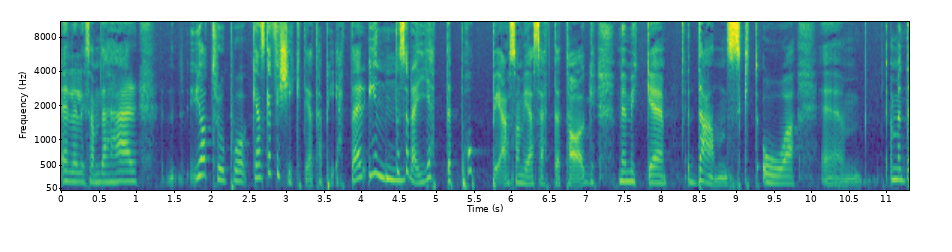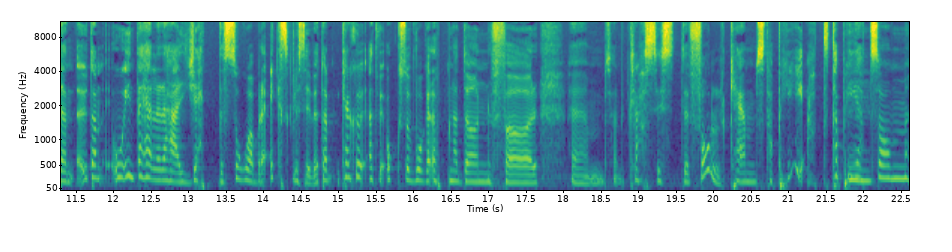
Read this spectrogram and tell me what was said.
Eller liksom det här. Jag tror på ganska försiktiga tapeter. Inte Mm. sådär jättepoppiga som vi har sett ett tag. Med mycket danskt och ehm, ja, men den, utan, och inte heller det här jättesobra, exklusiva, utan kanske att vi också vågar öppna dörren för um, klassiskt folkhemstapet. Tapet mm. som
